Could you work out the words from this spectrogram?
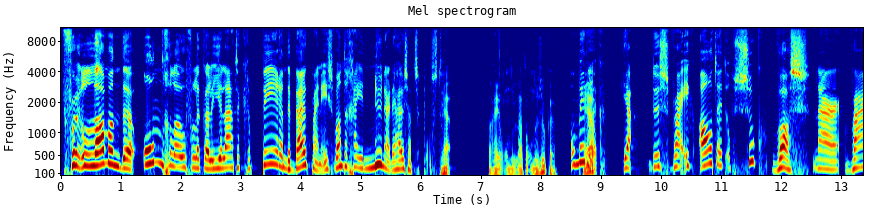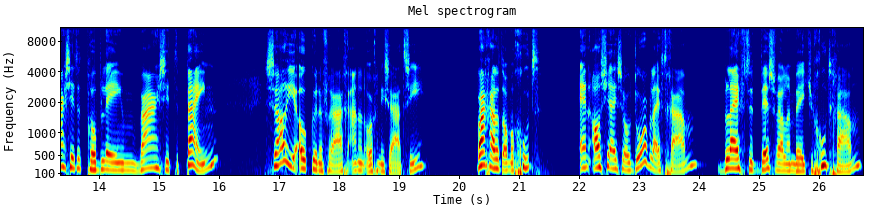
verlammende, ongelofelijke, je laten creperende buikpijn is, want dan ga je nu naar de huisartsenpost. Ja. Dan ga je onder, laten onderzoeken. Onmiddellijk. Ja. Dus waar ik altijd op zoek was naar waar zit het probleem, waar zit de pijn, zou je ook kunnen vragen aan een organisatie: waar gaat het allemaal goed? En als jij zo door blijft gaan, blijft het best wel een beetje goed gaan.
